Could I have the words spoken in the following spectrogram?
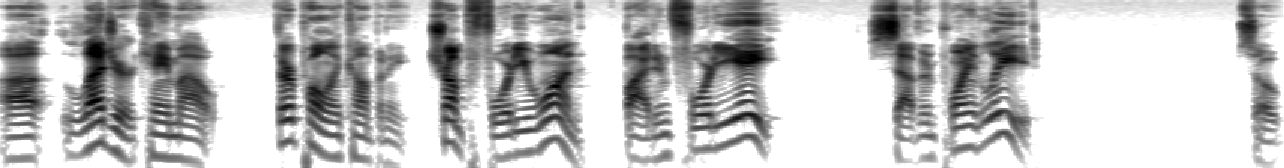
Uh, Leger came out, their polling company. Trump 41, Biden 48, seven point lead. So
